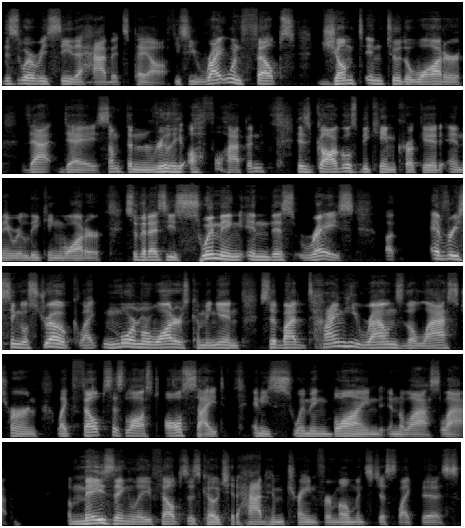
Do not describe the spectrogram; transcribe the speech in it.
this is where we see the habits pay off. You see right when phelps jumped into the water that day something really awful happened. His goggles became crooked and they were leaking water so that as he's swimming in this race uh, every single stroke, like more and more water is coming in. So by the time he rounds the last turn, like Phelps has lost all sight and he's swimming blind in the last lap amazingly phelps's coach had had him train for moments just like this.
